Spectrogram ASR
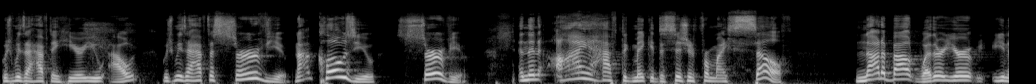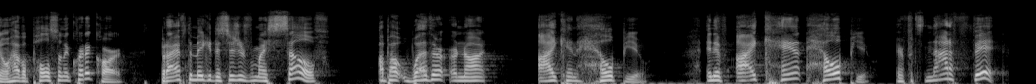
which means I have to hear you out, which means I have to serve you, not close you, serve you. And then I have to make a decision for myself not about whether you're, you know, have a pulse on a credit card, but I have to make a decision for myself about whether or not I can help you. And if I can't help you, if it's not a fit,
